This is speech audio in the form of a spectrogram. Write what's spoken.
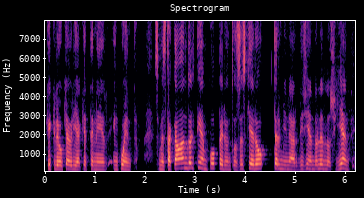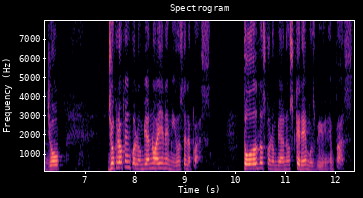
que creo que habría que tener en cuenta. Se me está acabando el tiempo, pero entonces quiero terminar diciéndoles lo siguiente. Yo, yo creo que en Colombia no hay enemigos de la paz. Todos los colombianos queremos vivir en paz.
